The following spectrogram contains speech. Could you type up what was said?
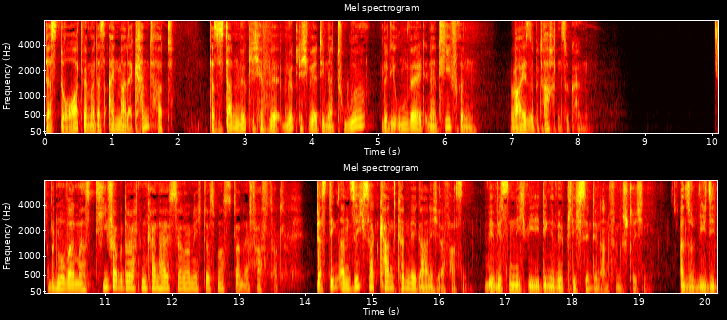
Dass dort, wenn man das einmal erkannt hat, dass es dann möglich, möglich wird, die Natur oder die Umwelt in einer tieferen Weise betrachten zu können. Aber nur weil man es tiefer betrachten kann, heißt ja noch nicht, dass man es dann erfasst hat. Das Ding an sich, sagt Kant, können wir gar nicht erfassen. Wir wissen nicht, wie die Dinge wirklich sind, in Anführungsstrichen. Also wie, die,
